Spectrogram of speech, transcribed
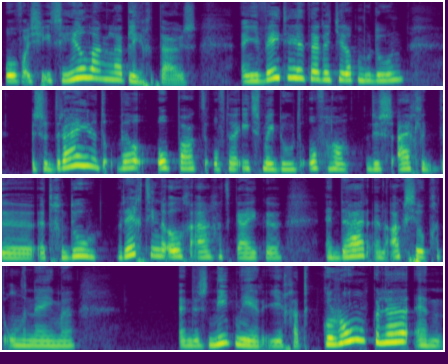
Of als je iets heel lang laat liggen thuis en je weet de hele tijd dat je dat moet doen, zodra je het wel oppakt of daar iets mee doet, of dus eigenlijk de, het gedoe recht in de ogen aan gaat kijken en daar een actie op gaat ondernemen. En dus niet meer je gaat kronkelen en,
